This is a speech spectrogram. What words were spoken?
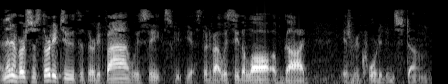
And then in verses 32 to 35, we see, excuse, yes, 35, we see the law of God is recorded in stone.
